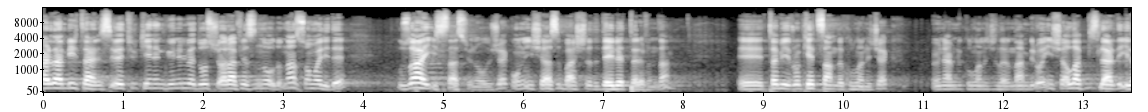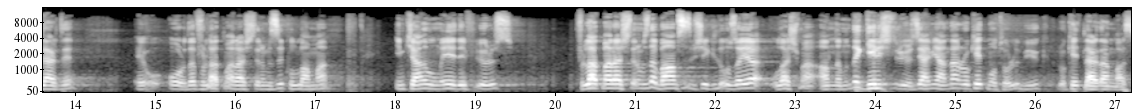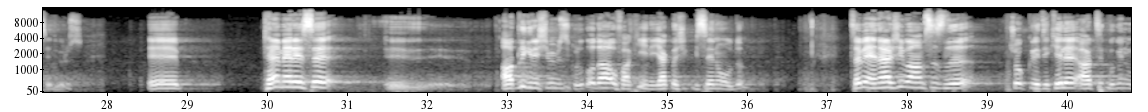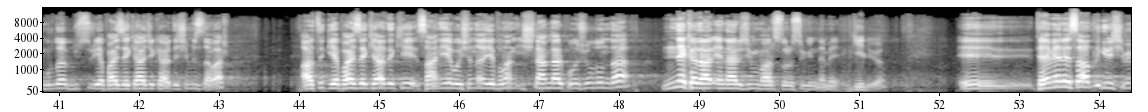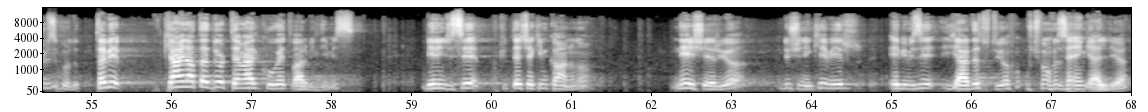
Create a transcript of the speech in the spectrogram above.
ülkelerden bir tanesi ve Türkiye'nin gönül ve dost coğrafyasında olduğundan Somali'de uzay istasyonu olacak. Onun inşası başladı devlet tarafından. Ee, tabii Roketsan da kullanacak. Önemli kullanıcılarından biri o. İnşallah bizler de ileride e, orada fırlatma araçlarımızı kullanma imkanı bulmayı hedefliyoruz. Fırlatma araçlarımızı da bağımsız bir şekilde uzaya ulaşma anlamında geliştiriyoruz. Yani bir yandan roket motorlu büyük roketlerden bahsediyoruz. Ee, TMRS e, adlı girişimimizi kurduk. O daha ufak yeni yaklaşık bir sene oldu. Tabii enerji bağımsızlığı çok kritik. Hele artık bugün burada bir sürü yapay zekacı kardeşimiz de var. Artık yapay zekadaki saniye başına yapılan işlemler konuşulduğunda ne kadar enerjim var sorusu gündeme geliyor. Ee, TMRS adlı girişimimizi kurduk. Tabii kainatta dört temel kuvvet var bildiğimiz. Birincisi kütle çekim kanunu. Ne işe yarıyor? Düşünün ki bir evimizi yerde tutuyor, uçmamızı engelliyor.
